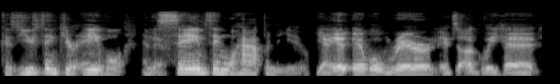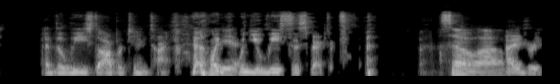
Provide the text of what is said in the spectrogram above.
because you think you're able, and Yeah. the same thing will happen to you. Yeah, it, it will rear its ugly head at the least opportune time when Yeah. when you least suspect it. So um, I agree.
